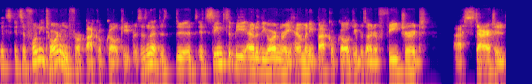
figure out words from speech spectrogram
It's it's a funny tournament for backup goalkeepers, isn't it? It, it seems to be out of the ordinary how many backup goalkeepers either featured, uh, started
